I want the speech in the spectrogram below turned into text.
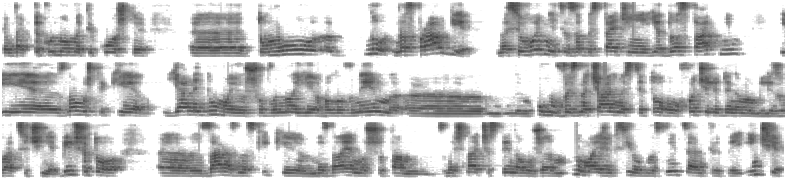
так економити кошти. Е, Тому ну насправді на сьогодні це забезпечення є достатнім, і знову ж таки я не думаю, що воно є головним е, у визначальності того, хоче людина мобілізуватися чи ні. Більше того, Зараз, наскільки ми знаємо, що там значна частина вже ну майже всі обласні центри та інші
